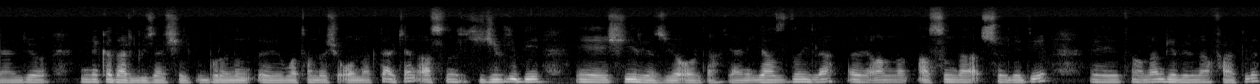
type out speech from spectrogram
Yani diyor ne kadar güzel şey buranın vatandaşı olmak derken aslında hicivli bir şiir yazıyor orada. Yani yazdığıyla aslında söylediği tamamen birbirinden farklı.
